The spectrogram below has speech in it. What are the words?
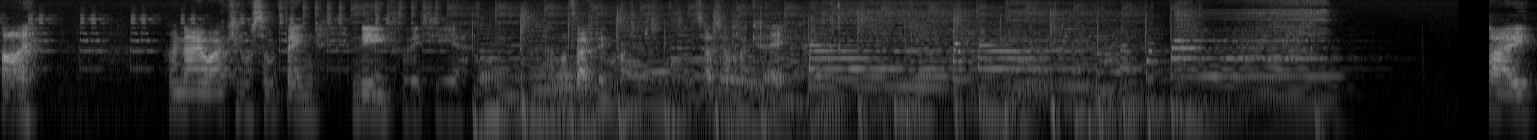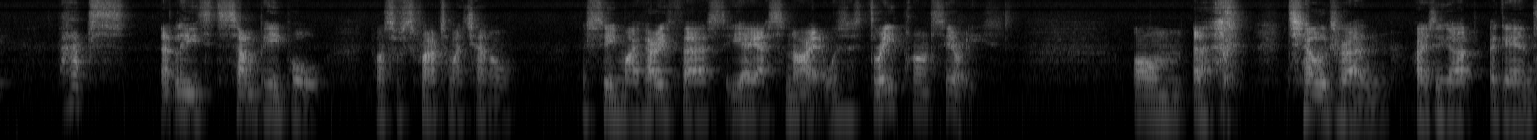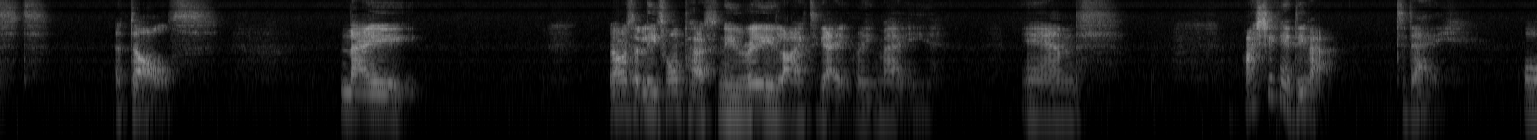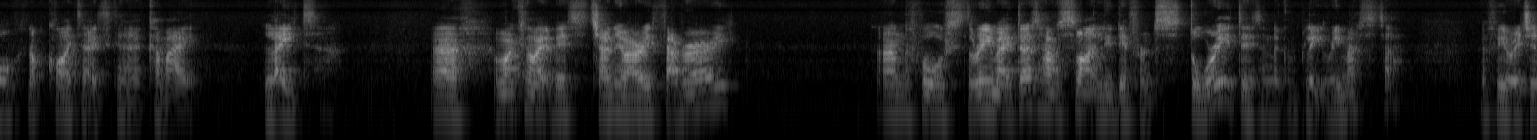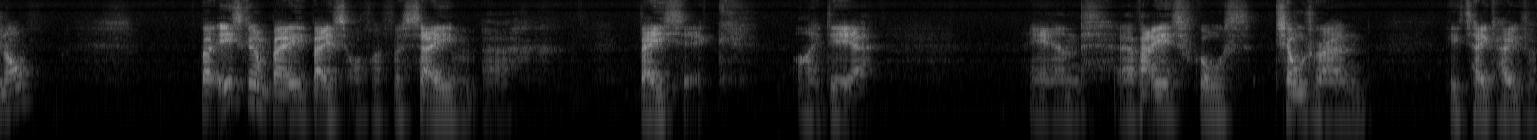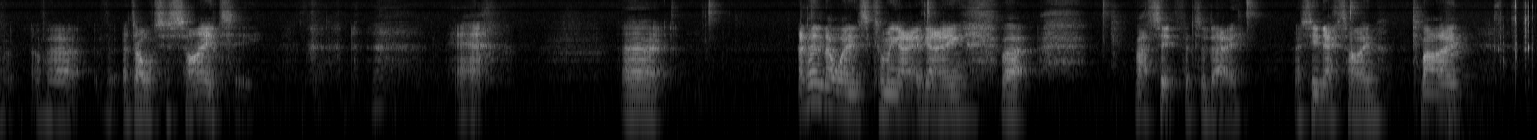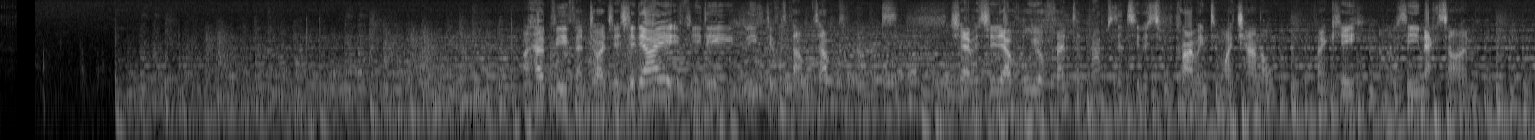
Hi. I'm now working on something new for this year. Uh, my first big project so let's have a look at it. So, perhaps at least some people who are subscribed to my channel have seen my very first EAS scenario. It was a three-part series on uh, children rising up against adults. Now, there was at least one person who really liked to get it remade, and I'm actually going to do that today. Or not quite it's going to come out later. Uh, I'm working it this January, February. And of course, the remake does have a slightly different story. It isn't a complete remaster of the original. But it's going to be based off of the same uh, basic idea. And uh, that is, of course, children who take over of a adult society. yeah. Uh, I don't know when it's coming out again, but that's it for today. I'll see you next time. Bye. I hope you've enjoyed this video. If you do, please give a thumbs up and share this video with all your friends and perhaps consider subscribing to my channel. Thank you, and I'll see you next time.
